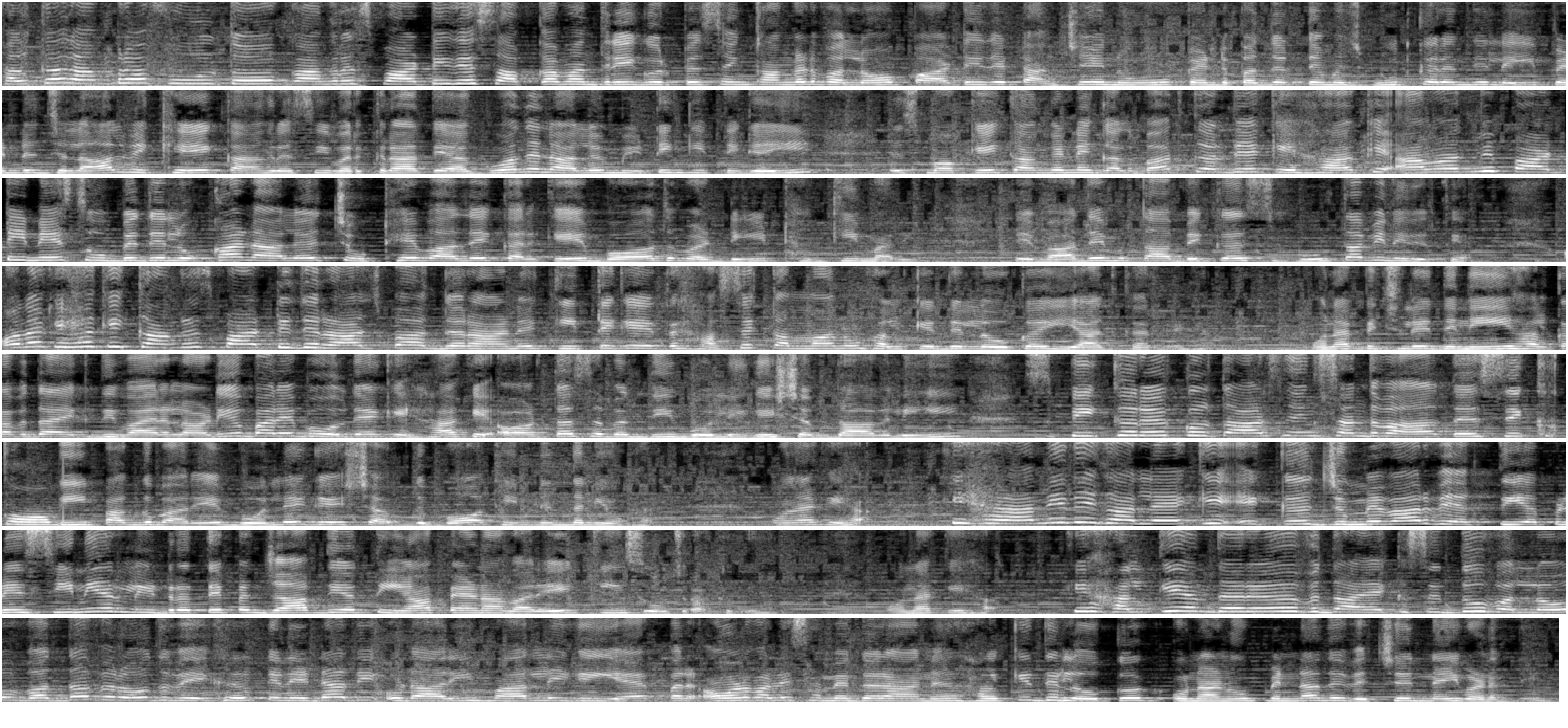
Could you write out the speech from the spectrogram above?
ਹਲਕਾ ਰਾਮਪੁਰਾ ਫੂਲ ਤੋਂ ਕਾਂਗਰਸ ਪਾਰਟੀ ਦੇ ਸਾਬਕਾ ਮੰਤਰੀ ਗੁਰਪ੍ਰੀਤ ਸਿੰਘ ਕਾਂਗੜ ਵੱਲੋਂ ਪਾਰਟੀ ਦੇ ਢਾਂਚੇ ਨੂੰ ਪਿੰਡ ਪੱਧਰ ਤੇ ਮਜ਼ਬੂਤ ਕਰਨ ਦੇ ਲਈ ਪਿੰਡ ਜਲਾਲ ਵਿਖੇ ਕਾਂਗਰਸੀ ਵਰਕਰਾਂ ਤੇ ਆਗੂਆਂ ਦੇ ਨਾਲ ਮੀਟਿੰਗ ਕੀਤੀ ਗਈ। ਇਸ ਮੌਕੇ ਕਾਂਗੜ ਨੇ ਗੱਲਬਾਤ ਕਰਦਿਆਂ ਕਿਹਾ ਕਿ ਆਮ ਆਦਮੀ ਪਾਰਟੀ ਨੇ ਸੂਬੇ ਦੇ ਲੋਕਾਂ ਨਾਲ ਝੂਠੇ ਵਾਅਦੇ ਕਰਕੇ ਬਹੁਤ ਵੱਡੀ ਠੱਗੀ ਮਾਰੀ ਤੇ ਵਾਅਦੇ ਮੁਤਾਬਿਕ ਸਹੂਲਤਾਂ ਵੀ ਨਹੀਂ ਦਿੱਤੀਆਂ। ਉਹਨਾਂ ਕਿਹਾ ਕਿ ਕਾਂਗਰਸ ਪਾਰਟੀ ਦੇ ਰਾਜ ਭਾਗ ਦੌਰਾਨ ਕੀਤੇ ਗਏ ਇਤਿਹਾਸਿਕ ਕੰਮਾਂ ਨੂੰ ਹਲਕੇ ਦੇ ਲੋਕ ਯਾਦ ਕਰ ਰਹੇ ਹਨ। ਉਹਨਾਂ ਪਿਛਲੇ ਦਿਨੀ ਹਲਕਾ ਵਿਧਾਇਕ ਦੀ ਵਾਇਰਲ ਆਡੀਓ ਬਾਰੇ ਬੋਲਦਿਆਂ ਕਿਹਾ ਕਿ ਔਰਤਾਂ ਸੰਬੰਧੀ ਬੋਲੀ ਗਈ ਸ਼ਬਦਾਵਲੀ ਸਪੀਕਰ ਕੁਲਤਾਰ ਸਿੰਘ ਸੰਧਵਾ ਤੇ ਸਿੱਖ ਕੌਮ ਦੀ ਪੱਗ ਬਾਰੇ ਬੋਲੇ ਗਏ ਸ਼ਬਦ ਬਹੁਤ ਹੀ ਨਿੰਦਨਯੋਗ ਹਨ। ਉਹਨਾਂ ਕਿਹਾ ਕਿ ਹੈਰਾਨੀ ਦੀ ਗੱਲ ਹੈ ਕਿ ਇੱਕ ਜ਼ਿੰਮੇਵਾਰ ਵਿਅਕਤੀ ਆਪਣੇ ਸੀਨੀਅਰ ਲੀਡਰ ਤੇ ਪੰਜਾਬ ਦੀਆਂ ਧੀਆਂ ਪੈਣਾ ਬਾਰੇ ਕੀ ਸੋਚ ਰੱਖਦੇ ਹਨ ਉਹਨਾਂ ਕਿਹਾ ਕਿ ਹਲਕੇ ਅੰਦਰ ਵਿਧਾਇਕ ਸਿੱਧੂ ਵੱਲੋਂ ਵਾਧਾ ਵਿਰੋਧ ਵੇਖ ਕੈਨੇਡਾ ਦੀ ਉਡਾਰੀ ਮਾਰ ਲਈ ਗਈ ਹੈ, ਪਰ ਆਉਣ ਵਾਲੇ ਸਮੇਂ ਦੌਰਾਨ ਹਲਕੇ ਦੇ ਲੋਕ ਉਹਨਾਂ ਨੂੰ ਪਿੰਡਾਂ ਦੇ ਵਿੱਚ ਨਹੀਂ ਵੜਨਗੇ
